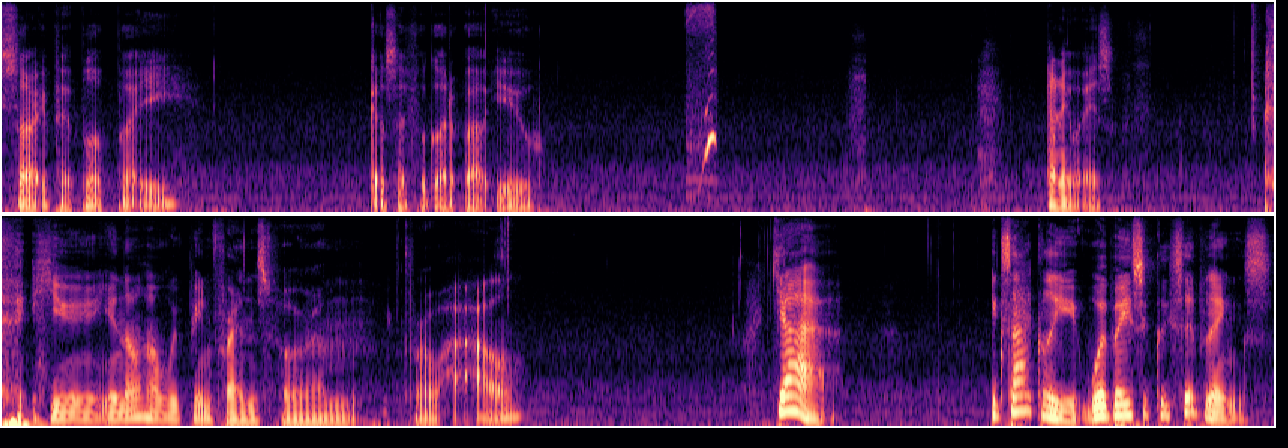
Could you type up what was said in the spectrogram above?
Sorry, Piplup, I guess I forgot about you. Anyways, you you know how we've been friends for um for a while? Yeah, exactly. We're basically siblings.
